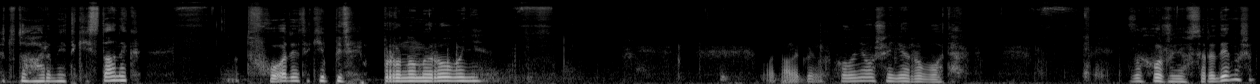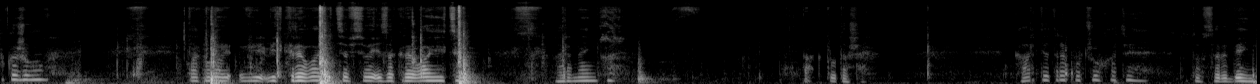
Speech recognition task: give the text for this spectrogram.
тут гарний такий станик. От входи такі під пронумеровані. От, але коло нього ще є робота. Заходжу я всередину, ще покажу вам. Так воно відкривається все і закривається гарненько. Так, тут ще карти треба почухати. Тут всередині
